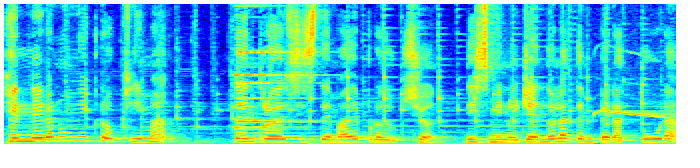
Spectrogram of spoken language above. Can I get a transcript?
generan un microclima dentro del sistema de producción, disminuyendo la temperatura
